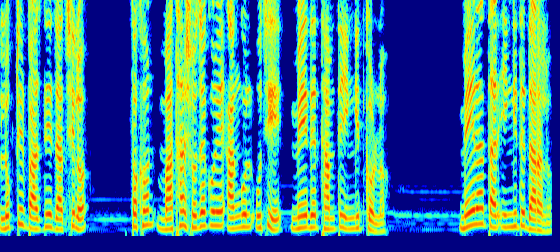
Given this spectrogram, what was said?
লোকটির পাশ দিয়ে যাচ্ছিল, তখন মাথা সোজা করে আঙ্গুল উঁচিয়ে মেয়েদের থামতে ইঙ্গিত করল। মেয়েরা তার ইঙ্গিতে দাঁড়াল।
